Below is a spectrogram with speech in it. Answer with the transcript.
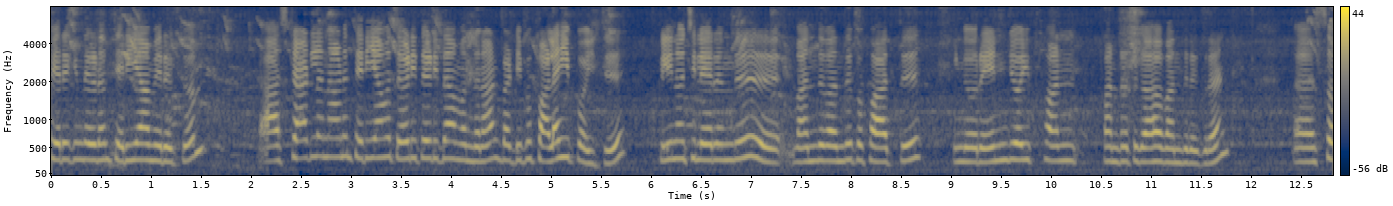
பேருக்கு இந்த இடம் தெரியாமல் இருக்கும் ஸ்டார்டில் நானும் தெரியாமல் தேடி தேடி தான் வந்தேன். பட் இப்போ பழகி போயிட்டு கிளிநொச்சியிலேருந்து வந்து வந்து இப்போ பார்த்து இங்கே ஒரு என்ஜாய் ஃபன் பண்ணுறதுக்காக வந்திருக்கிறேன். ஸோ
